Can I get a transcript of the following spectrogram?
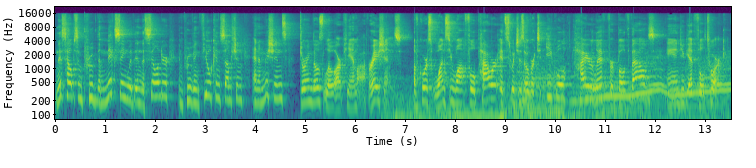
And this helps improve the mixing within the cylinder, improving fuel consumption and emissions during those low RPM operations. Of course, once you want full power, it switches over to equal, higher lift for both valves, and you get full torque.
